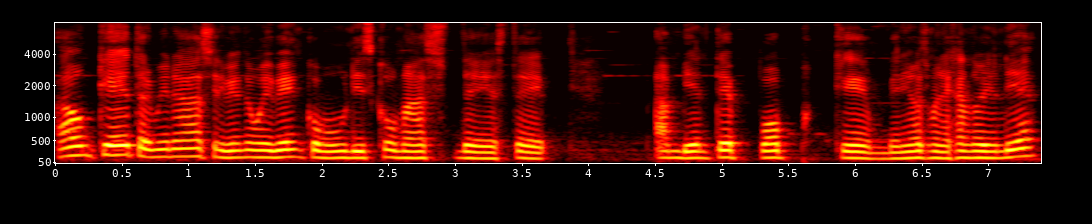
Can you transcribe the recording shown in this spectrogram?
aunque termina sirviendo muy bien como un disco más de este ambiente pop que venimos manejando hoy en día,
